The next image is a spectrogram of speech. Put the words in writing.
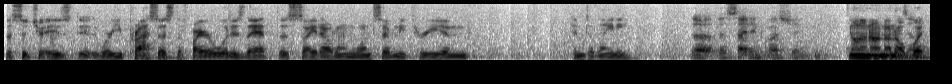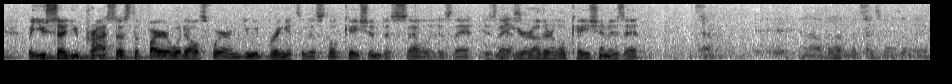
the situ, is, the- where you process the firewood, is that the site out on 173 and, and Delany? The, the site in question. No, no, no, no, no, but, but you said you process the firewood elsewhere and you would bring it to this location to sell it. Is that, is that Yes. your other location? Is that, en la otra locación es donde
